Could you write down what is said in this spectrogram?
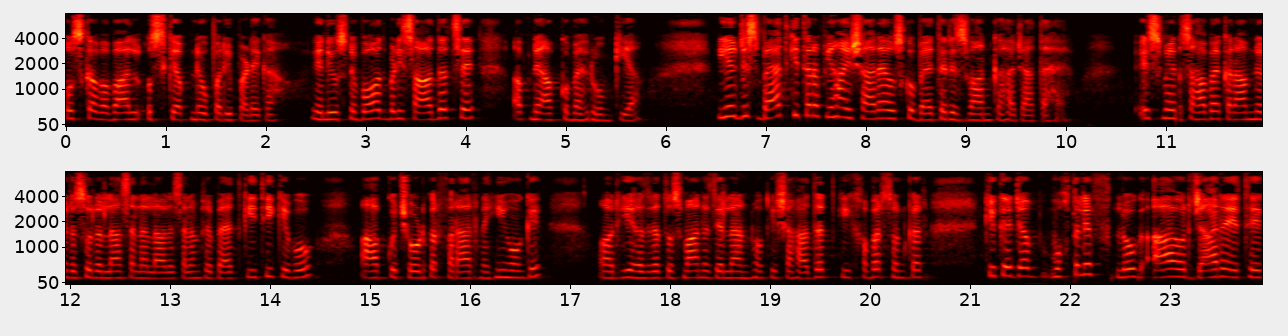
اس کا وبال اس کے اپنے اوپر ہی پڑے گا۔ یعنی اس نے بہت بڑی سعادت سے اپنے آپ کو محروم کیا۔ یہ جس بیت کی طرف یہاں اشارہ ہے، اس کو بیت رضوان کہا جاتا ہے۔ اس میں صحابہ کرام نے رسول اللہ صلی اللہ علیہ وسلم سے بیت کی تھی کہ وہ آپ کو چھوڑ کر فرار نہیں ہوں گے اور یہ حضرت عثمان رضی اللہ عنہ کی شہادت کی خبر سن کر، کیونکہ جب مختلف لوگ آ اور جا رہے تھے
